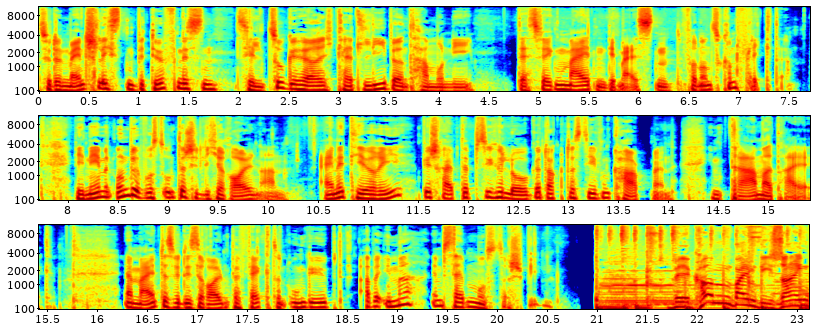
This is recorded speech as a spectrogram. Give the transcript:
Zu den menschlichsten Bedürfnissen zählen Zugehörigkeit, Liebe und Harmonie. Deswegen meiden die meisten von uns Konflikte. Wir nehmen unbewusst unterschiedliche Rollen an. Eine Theorie beschreibt der Psychologe Dr. Stephen Cartman im Dramadreieck. Er meint, dass wir diese Rollen perfekt und ungeübt, aber immer im selben Muster spielen. Willkommen beim Design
